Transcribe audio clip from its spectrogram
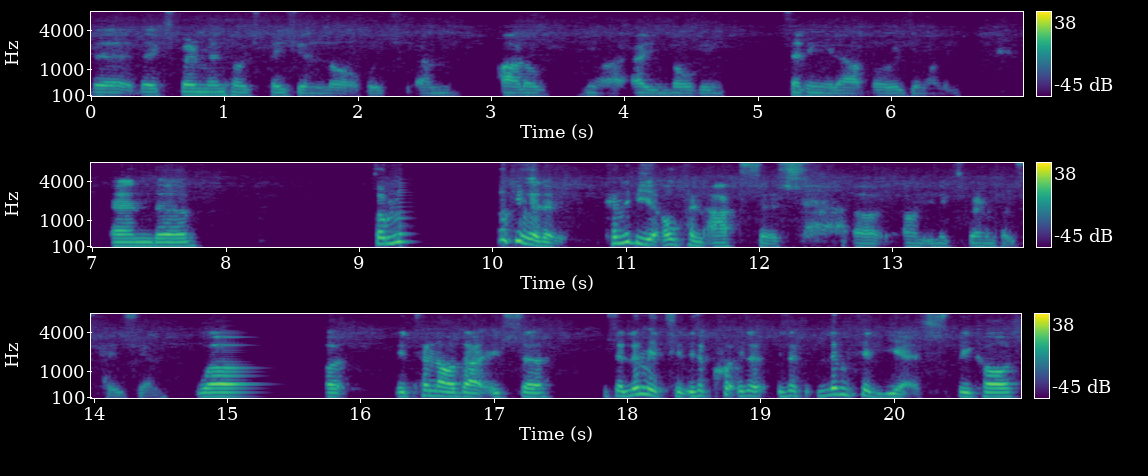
the, the experimental education law, which I'm part of, you know, I, I involved in setting it up originally. And uh, so I'm looking at it, can it be open access uh, on in experimental education? Well, uh, it turned out that it's a it's a limited it's a it's a, it's a limited yes because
